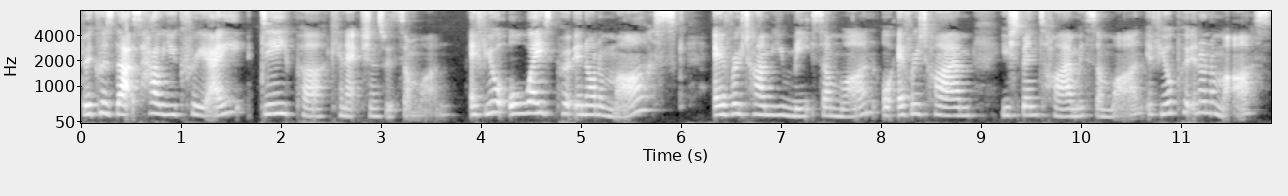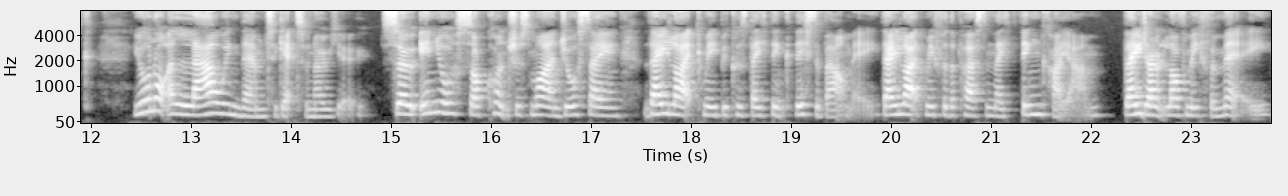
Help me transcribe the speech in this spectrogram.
because that's how you create deeper connections with someone. If you're always putting on a mask every time you meet someone or every time you spend time with someone, if you're putting on a mask, you're not allowing them to get to know you. So, in your subconscious mind, you're saying, they like me because they think this about me. They like me for the person they think I am. They don't love me for me.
